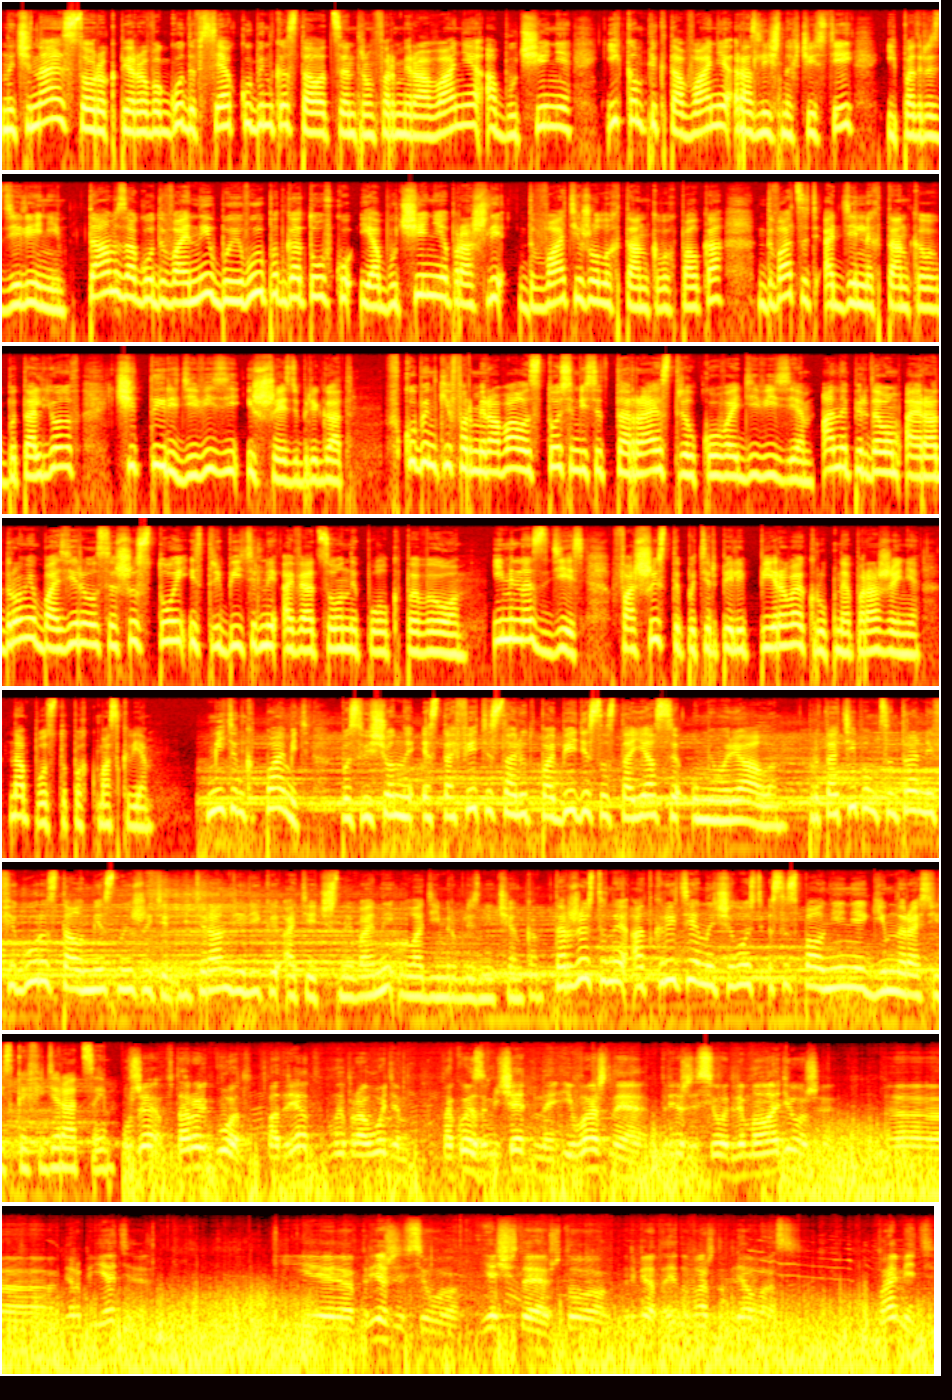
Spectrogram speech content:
Начиная с 1941 года вся Кубинка стала центром формирования, обучения и комплектования различных частей и подразделений. Там за годы войны боевую подготовку и обучение прошли два тяжелых танковых полка, 20 отдельных танковых батальонов, 4 дивизии и 6 бригад. В Кубинке формировалась 172-я стрелковая дивизия, а на передовом аэродроме базировался 6-й истребительный авиационный полк ПВО. Именно здесь фашисты потерпели первое крупное поражение на подступах к Москве. Митинг «Память», посвященный эстафете «Салют Победе», состоялся у мемориала. Прототипом центральной фигуры стал местный житель, ветеран Великой Отечественной войны Владимир Близниченко. Торжественное открытие началось с исполнения гимна Российской Федерации. Уже второй год подряд мы проводим такое замечательное и важное, прежде всего для молодежи, э, мероприятие. И прежде всего, я считаю, что, ребята, это важно для вас. Память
